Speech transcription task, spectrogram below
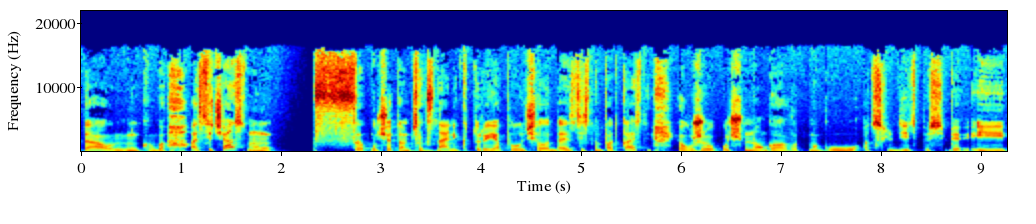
Да, ну, как бы. А сейчас, ну, учетом тех знаний, которые я получила да, здесь на подкасте, я уже очень много вот могу отследить по себе. И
